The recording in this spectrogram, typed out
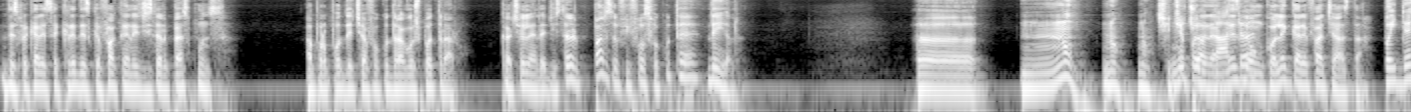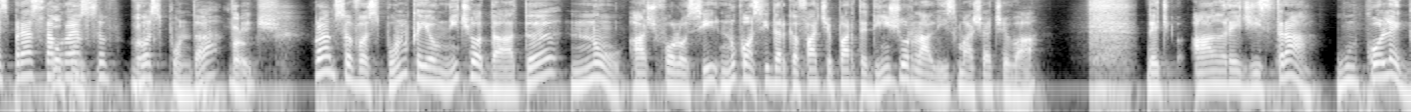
despre care să credeți că fac înregistrări pe ascuns. Apropo de ce a făcut Dragoș Pătraru. Că acele înregistrări par să fi fost făcute de el. Uh, nu, nu, nu. Și ce părere aveți de un coleg care face asta? Păi despre asta Scopul vreau sc- să vă vă rog. spun, da? Vă rog. Deci, vreau să vă spun că eu niciodată nu aș folosi, nu consider că face parte din jurnalism așa ceva. Deci, a înregistra un coleg,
